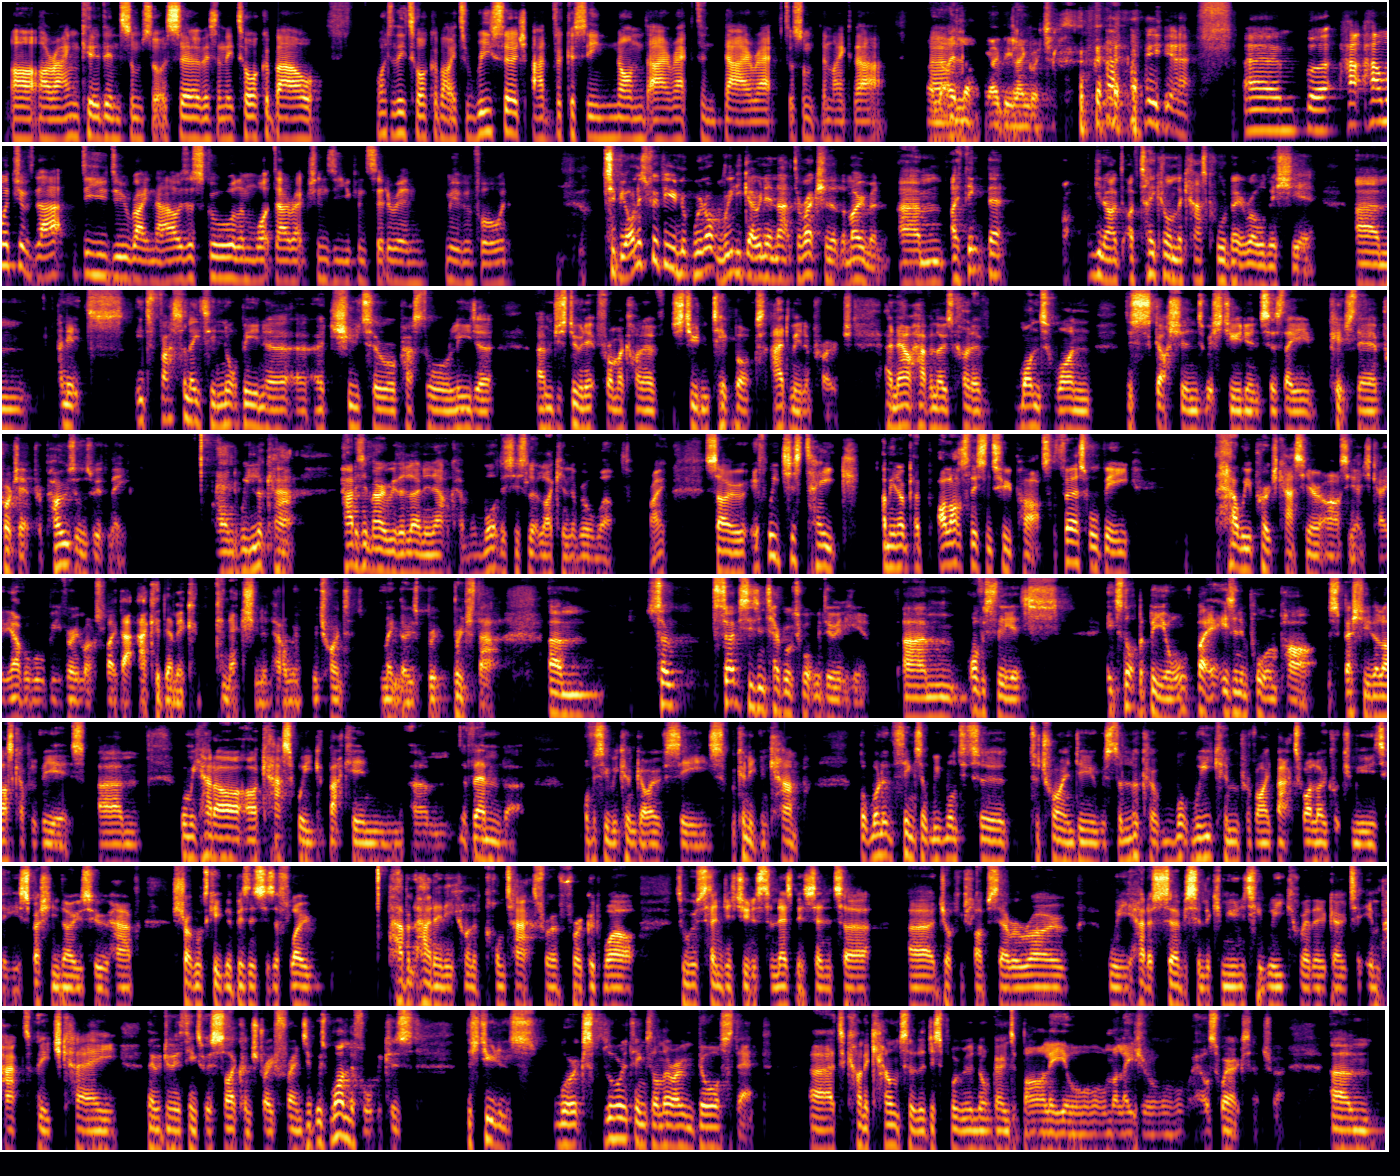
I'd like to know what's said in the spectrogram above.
are, are anchored in some sort of service and they talk about what do they talk about it's research advocacy non-direct and direct or something like that um, I love the IB language. yeah. Um, but how, how much of that do you do right now as a school and what directions are you considering moving forward? To be honest with you, we're not really going in that direction at the moment. Um, I think that, you know, I've, I've, taken on the CAS coordinator role this year. Um, and it's it's fascinating not being a, a tutor or pastoral leader, um, just doing it from a kind of student tick box admin approach, and now having those kind of one to one discussions with students as they pitch their project proposals with me. And we look at how does it marry with the learning outcome and what does this look like in the real world, right? So if we just take, I mean, I'll answer this in two parts. The first will be how we approach CAS here at RCHK. The other will be very much like that academic connection and how we're, trying to make those bridge that. Um, so service is integral to what we're doing here. Um, obviously, it's it's not the be all, but it is an important part, especially the last couple of years. Um, when we had our, our CAS week back in um, November, obviously we couldn't go overseas, we couldn't even camp. But one of the things that we wanted to to try and do was to look at what we can provide back to our local community, especially those who have struggled to keep their businesses afloat, haven't had any kind of contact for for a good while. So we were sending students to Nesbitt Centre, uh, Jockey Club Sarah Roe, we had a service in the community week where they go to Impact HK. They were doing things with Saikung Stray Friends. It was wonderful because the students were exploring things on their own doorstep uh, to kind of counter the disappointment of not going to Bali or Malaysia or elsewhere, etc. Um,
